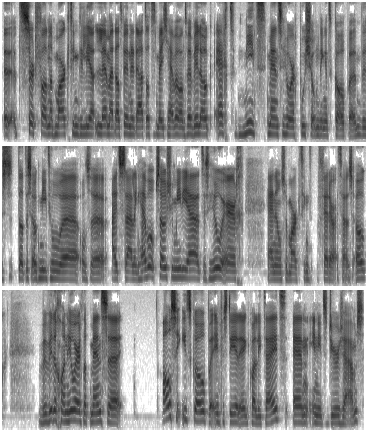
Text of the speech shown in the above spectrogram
het soort van het marketing dilemma dat we inderdaad altijd een beetje hebben. Want we willen ook echt niet mensen heel erg pushen om dingen te kopen. Dus dat is ook niet hoe we onze uitstraling hebben op social media. Het is heel erg, en onze marketing verder trouwens ook. We willen gewoon heel erg dat mensen, als ze iets kopen, investeren in kwaliteit en in iets duurzaams.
